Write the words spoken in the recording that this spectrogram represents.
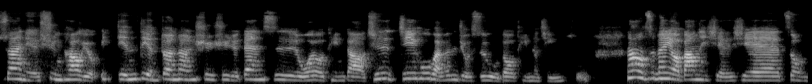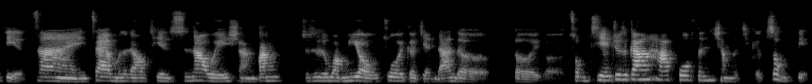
虽然你的讯号有一点点断断续续的，但是我有听到，其实几乎百分之九十五都听得清楚。那我这边有帮你写一些重点在在我们的聊天室，那我也想帮就是网友做一个简单的的一个总结，就是刚刚哈波分享的几个重点。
